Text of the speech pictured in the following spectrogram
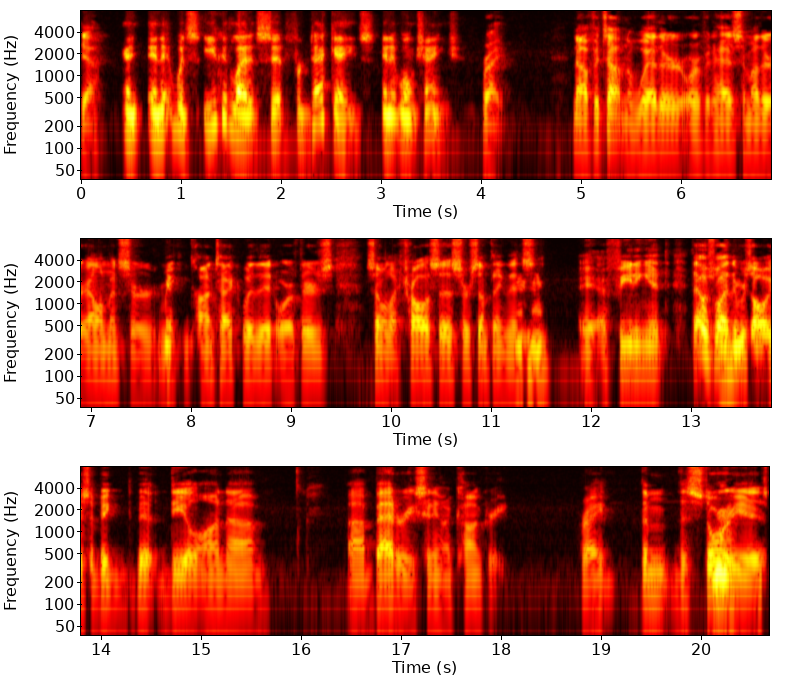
Yeah. And, and it would, you could let it sit for decades and it won't change. Right. Now, if it's out in the weather, or if it has some other elements, or making contact with it, or if there's some electrolysis or something that's mm-hmm. feeding it. That was why mm-hmm. there was always a big deal on um, uh, batteries sitting on concrete, right? The the story mm-hmm. is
